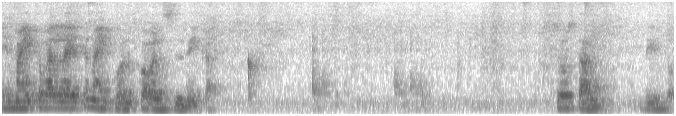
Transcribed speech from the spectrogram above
ఈ మైక్ వల్ల అయితే మైక్ కొనుక్కోవలసింది ఇక. చూస్తాను దీంతో.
